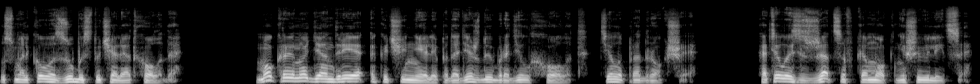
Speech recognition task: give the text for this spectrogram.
У Смолькова зубы стучали от холода. Мокрые ноги Андрея окоченели, под одеждой бродил холод, тело продрогшее. Хотелось сжаться в комок, не шевелиться.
